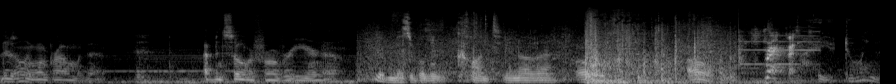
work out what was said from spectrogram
There's only one problem with that. I've been sober for over a year now. You're a miserable little cunt, you know that? Oh. Oh. Breakfast! Why are you doing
